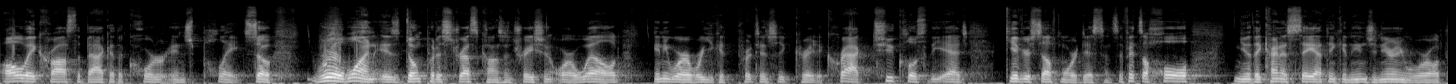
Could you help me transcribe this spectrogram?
all the way across the back of the quarter inch plate. So rule one is don't put a stress concentration or a weld anywhere where you could potentially create a crack too close to the edge. Give yourself more distance. If it's a hole, you know, they kind of say, I think in the engineering world,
